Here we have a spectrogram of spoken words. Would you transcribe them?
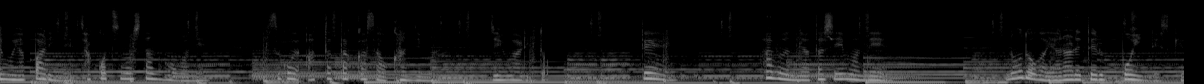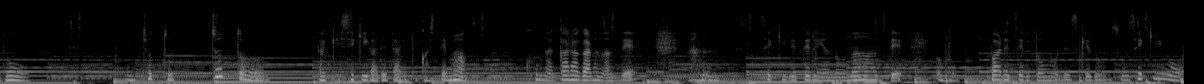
でもやっぱりね鎖骨の下の方がねすごい温かさを感じます。じんわりと。で多分ね私今ね喉がやられてるっぽいんですけど、ね、ちょっとちょっとだけ咳が出たりとかしてまあこんなガラガラなんで 咳出てるんやろうなって思うバレてると思うんですけどそう咳も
